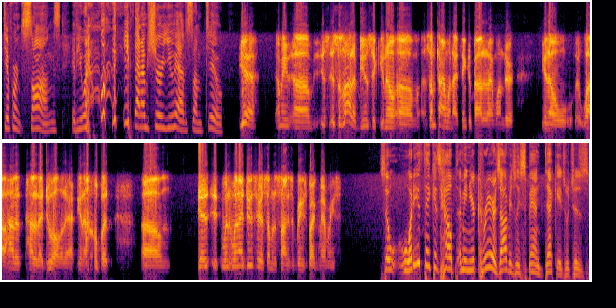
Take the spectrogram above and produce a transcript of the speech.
different songs. If you want to believe that, I'm sure you have some too. Yeah. I mean, um, it's, it's a lot of music, you know. Um, Sometimes when I think about it, I wonder, you know, wow, how did how did I do all of that, you know? but um, yeah, it, when when I do hear some of the songs, it brings back memories. So, what do you think has helped? I mean, your career has obviously spanned decades, which is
